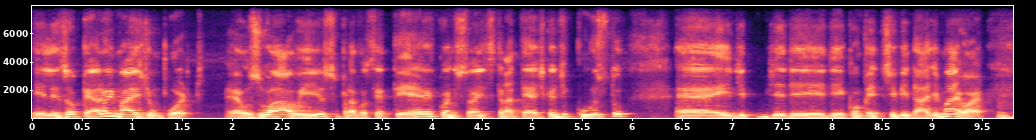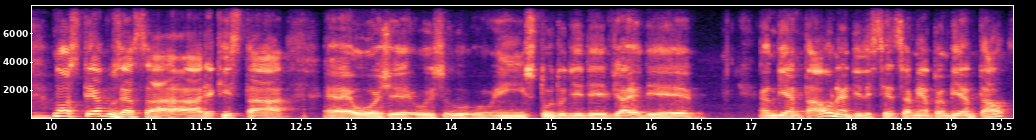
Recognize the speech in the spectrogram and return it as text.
eles operam em mais de um porto. É usual isso para você ter condições estratégicas de custo é, e de, de, de, de, competitividade maior. Uhum. Nós temos essa área que está é, hoje o, o, em estudo de, de, ambiental, né, de licenciamento ambiental.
